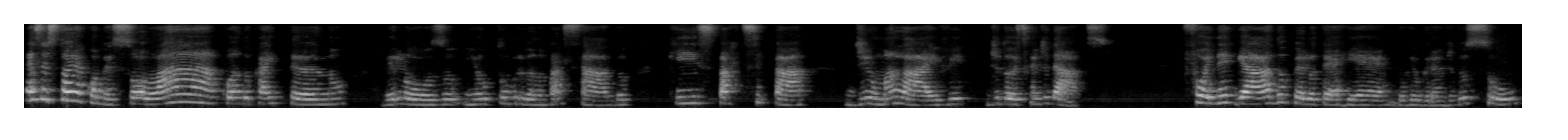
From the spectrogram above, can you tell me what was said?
Essa história começou lá quando Caetano Veloso, em outubro do ano passado, quis participar de uma live de dois candidatos. Foi negado pelo TRE do Rio Grande do Sul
